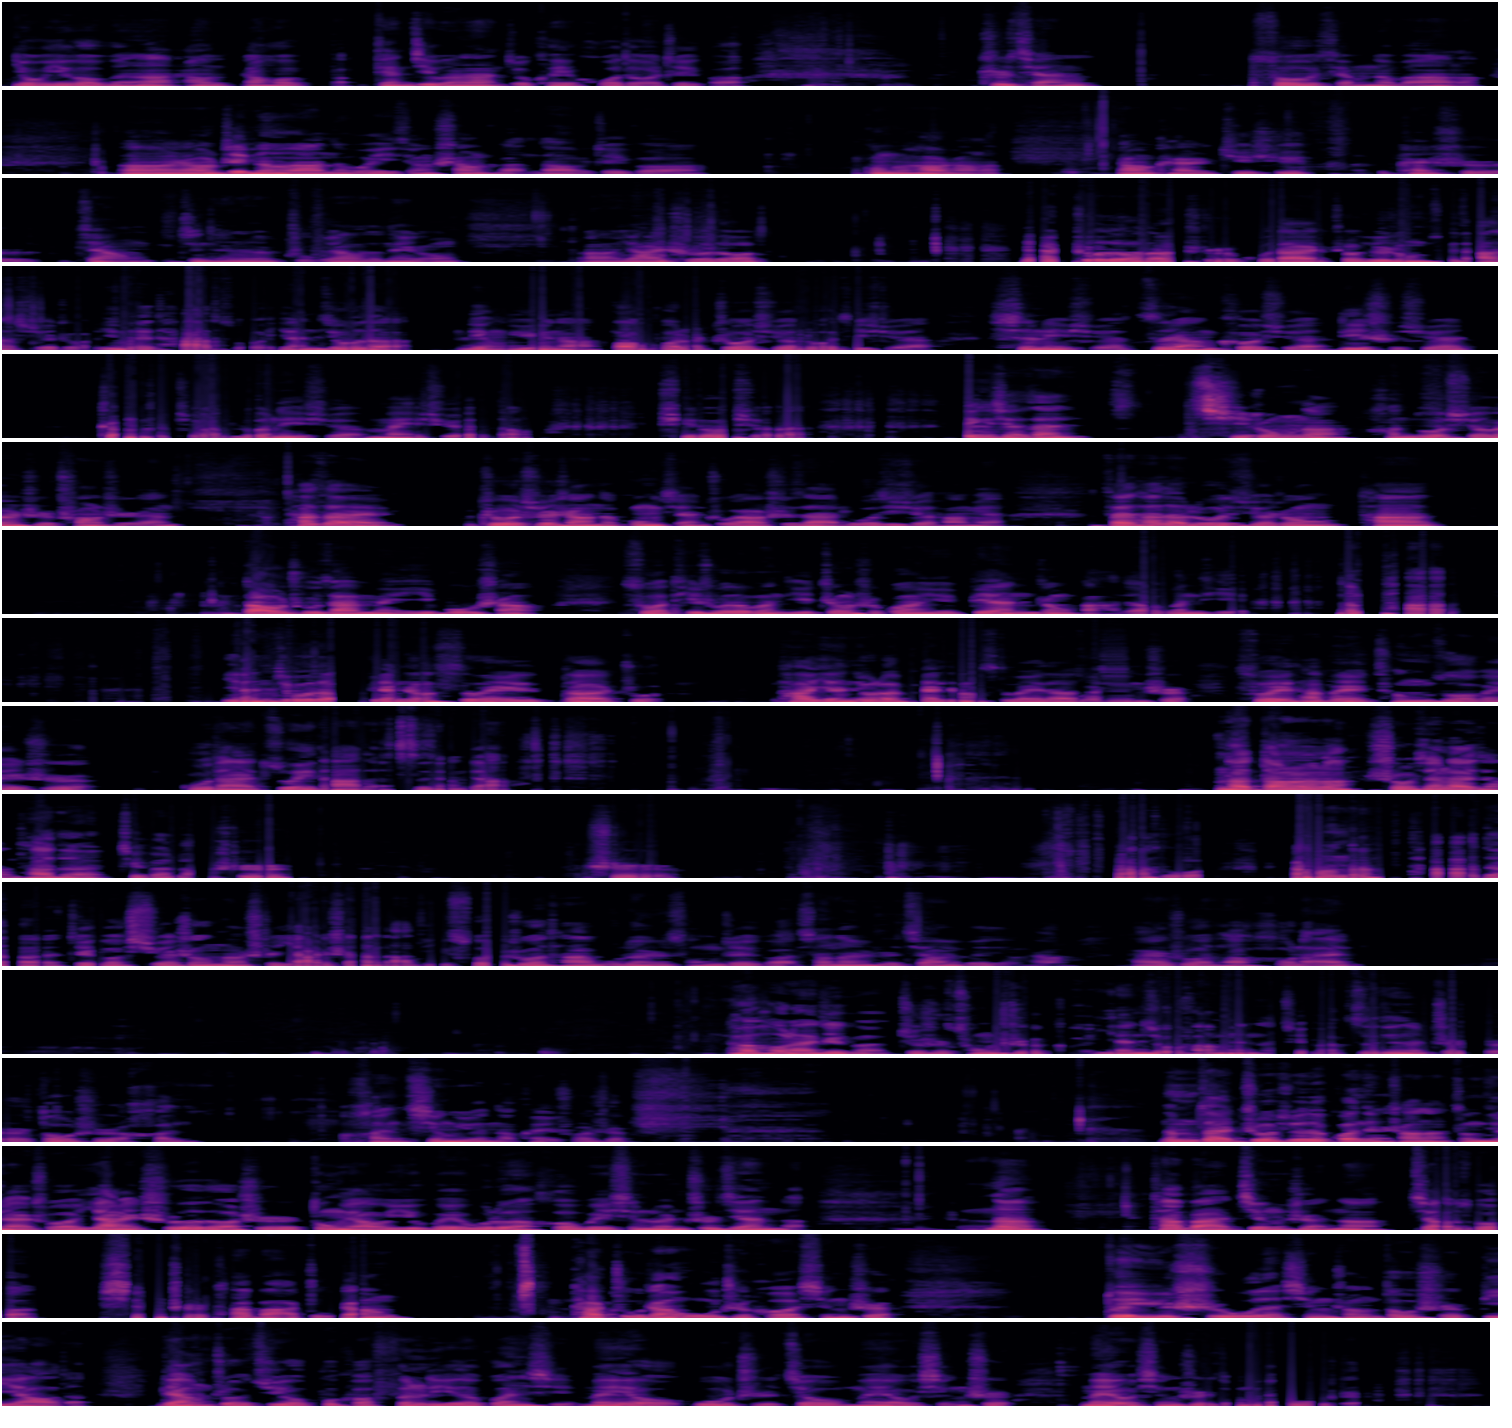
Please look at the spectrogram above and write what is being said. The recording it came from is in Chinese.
有一个文案，然后然后点击文案就可以获得这个。之前所有节目的文案了，嗯，然后这篇文案呢，我已经上传到这个公众号上了，然后开始继续开始讲今天的主要的内容，啊，亚里士多德，亚里士多德呢是古代哲学中最大的学者，因为他所研究的领域呢，包括了哲学、逻辑学、心理学、自然科学、历史学、政治学、伦理学、美学等许多学问。并且在其中呢，很多学问是创始人。他在哲学上的贡献主要是在逻辑学方面。在他的逻辑学中，他到处在每一步上所提出的问题，正是关于辩证法的问题。那么他研究的辩证思维的主，他研究了辩证思维的形式，所以他被称作为是古代最大的思想家。那当然了，首先来讲，他的这个老师是柏拉图，然后呢，他的这个学生呢是亚历山大大帝，所以说他无论是从这个相当于是教育背景上，还是说他后来，他后来这个就是从事研究方面的这个资金的支持，都是很很幸运的，可以说是。那么在哲学的观点上呢，整体来说，亚里士多德是动摇于唯物论和唯心论之间的。那他把精神呢叫做形式，他把主张，他主张物质和形式对于实物的形成都是必要的，两者具有不可分离的关系。没有物质就没有形式，没有形式就没有物质。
